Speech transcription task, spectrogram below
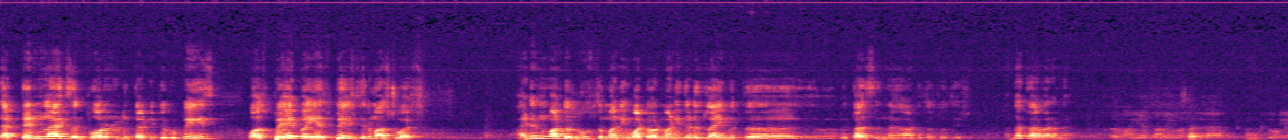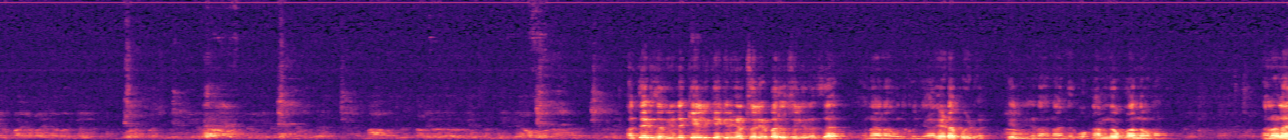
That ten lakhs and four hundred thirty two rupees was paid by SPS cinemas to us I didn't want to lose the money whatever money that is lying with with us in artist association அதான் வேற என்ன? ஆ, தெரியும் சார். என்ன கேள்வி கேட்குறீங்க சொல்லி பதில் சொல்லிடுறேன் சார். ஏன்னா நான் வந்து கொஞ்சம் அகேடாக போயிடுவேன். கேள்வி ஏன்னா நாங்கள் அங்கே உட்காந்தவங்க நான். அதனால்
